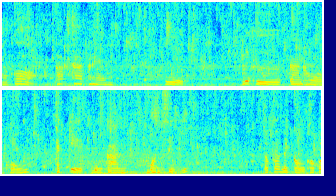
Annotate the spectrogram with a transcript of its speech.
แล้วก็พระธาตุพนม นี่นี่คือการห่อของแพ็กเกจวงการบอลสี แล้วก็ในกล่องเขาก็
